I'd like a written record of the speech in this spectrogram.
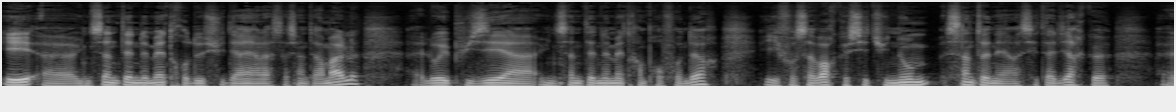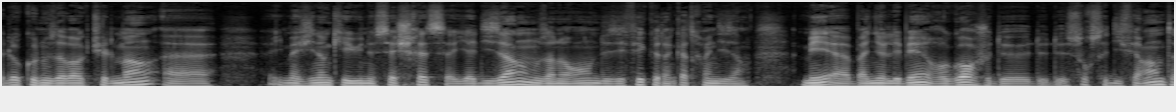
est une centaine de mètres au-dessus derrière la station thermale. L'eau est puisée à une centaine de mètres en profondeur. Il faut savoir que c'est une eau centenaire, c'est-à-dire que l'eau que nous avons actuellement Imaginons qu'il y ait eu une sécheresse il y a 10 ans, nous en aurons des effets que dans 90 ans. Mais euh, Bagnoles-les-Bains regorge de, sources différentes,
